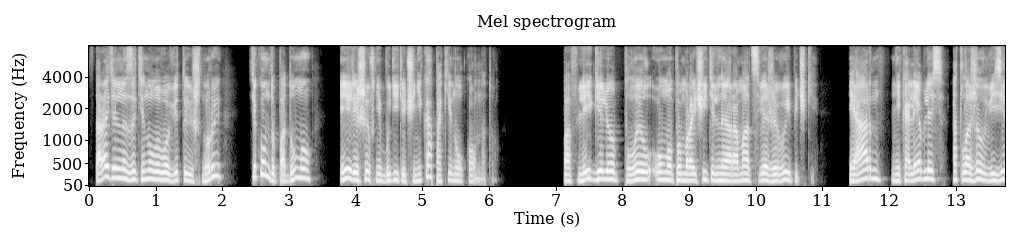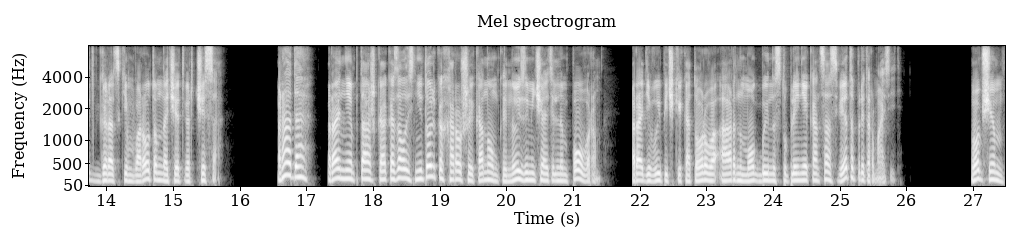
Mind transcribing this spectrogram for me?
старательно затянул его витые шнуры, секунду подумал и, решив не будить ученика, покинул комнату. По флигелю плыл умопомрачительный аромат свежей выпечки, и Арн, не колеблясь, отложил визит к городским воротам на четверть часа. Рада, ранняя пташка, оказалась не только хорошей экономкой, но и замечательным поваром, ради выпечки которого Арн мог бы и наступление конца света притормозить. В общем,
